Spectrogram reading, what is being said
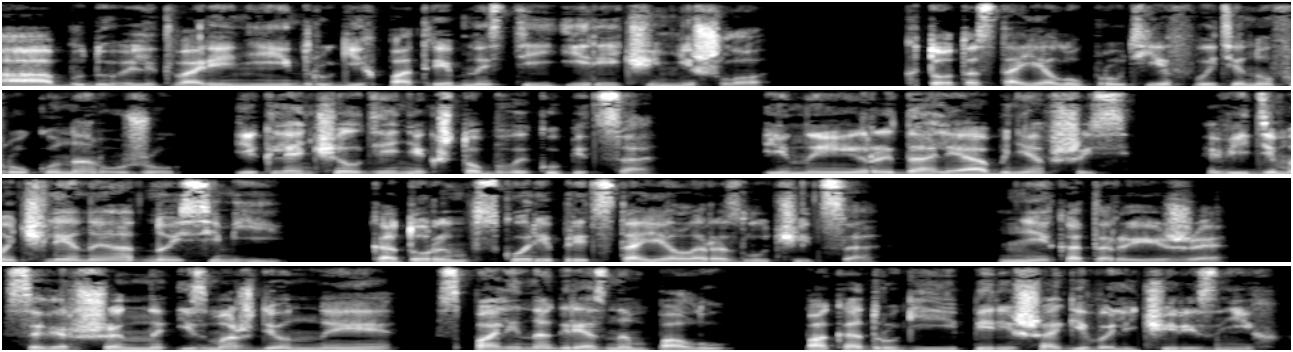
а об удовлетворении других потребностей и речи не шло. Кто-то стоял у прутьев, вытянув руку наружу, и клянчил денег, чтобы выкупиться. Иные рыдали, обнявшись, видимо, члены одной семьи, которым вскоре предстояло разлучиться. Некоторые же, совершенно изможденные, спали на грязном полу, пока другие перешагивали через них.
